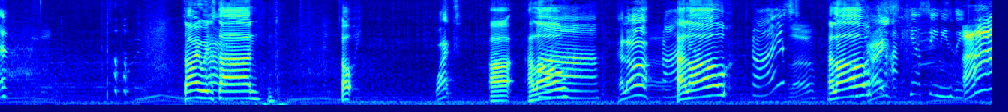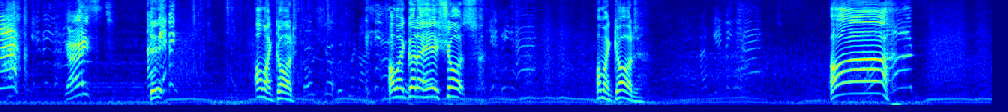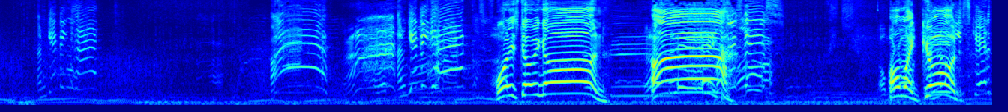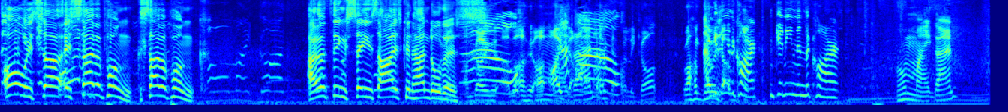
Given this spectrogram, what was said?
god. Sorry, Winston. Oh, What? uh, hello? Uh, Hello? guys? Hello? Guys? Hello? Hello? Guys? I can't see anything. Ah! Guys? Did it... Oh my god. Don't shoot. Oh my god, I hear shots. Oh my god. Ah! I'm getting hacked. Ah! I'm getting hacked. What is going on? Ah! What is this? Oh my god. I'm scared that Oh, it's uh, it's cyberpunk. Cyberpunk. oh my god. I don't think Saint's eyes can handle this. I'm going. I, I, Oh my I, God. I, I definitely can't. Right, I'm I'm going getting in the car. I'm getting in the car. Oh my god.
